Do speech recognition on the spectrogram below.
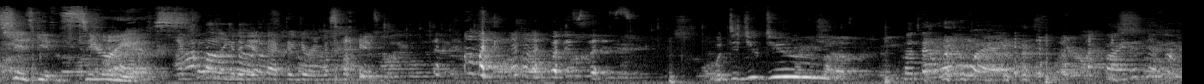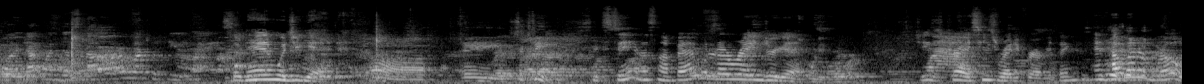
shit's getting serious. I'm totally going to be effective during this fight. Oh my god, what is this? What did you do? Put that one away. Find a different one. That one does not want to work with you. So Dan, what'd you get? Uh, a 16. 16? That's not bad. What did our ranger get? 24. Jesus Christ, he's ready for everything. And how about a row?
